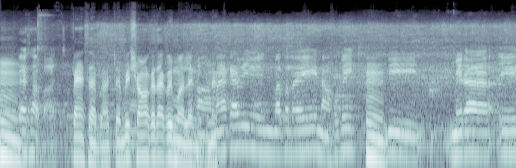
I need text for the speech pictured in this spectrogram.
ਹੂੰ। ਪੈਸਾ ਬਾਅਦ ਚ ਪੈਸਾ ਬਾਅਦ ਚ ਵੀ ਸ਼ੌਂਕ ਦਾ ਕੋਈ ਮੁੱਲ ਨਹੀਂ ਹਾਂ ਨਾ ਮੈਂ ਕਿਹਾ ਵੀ ਮਤਲਬ ਇਹ ਨਾ ਹੋਵੇ ਹੂੰ। ਵੀ ਮੇਰਾ ਇਹ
